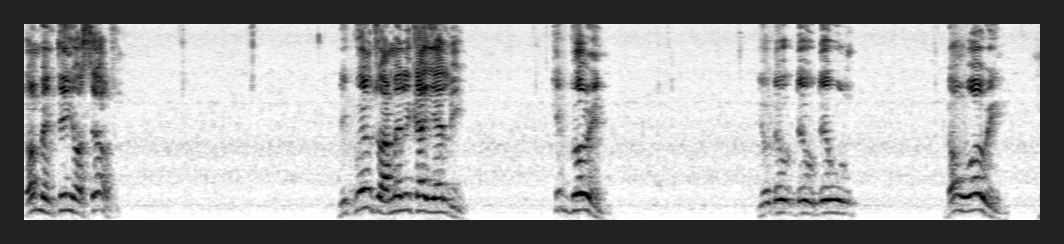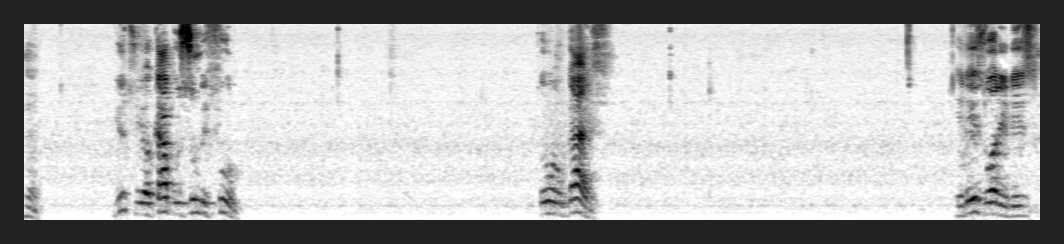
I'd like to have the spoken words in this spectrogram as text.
Don't maintain yourself. Be going to America yearly. Keep going. You they, they, they will. Don't worry. Hmm. You to your cup will soon be full. So guys, it is what it is.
